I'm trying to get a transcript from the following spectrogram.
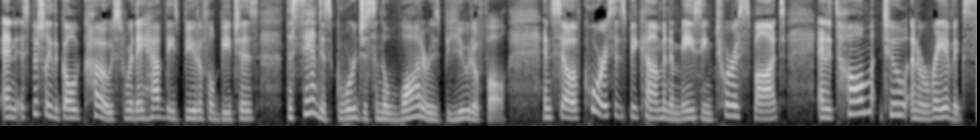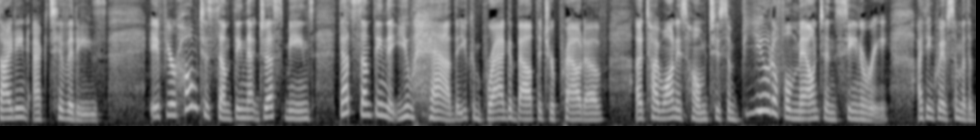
and especially the Gold Coast, where they have these beautiful beaches, the sand is gorgeous and the water is beautiful. And so, of course, it's become an amazing tourist spot, and it's home to an array of exciting activities. If you're home to something, that just means that's something that you have, that you can brag about, that you're proud of. Uh, Taiwan is home to some beautiful mountain scenery. I think we have some of the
